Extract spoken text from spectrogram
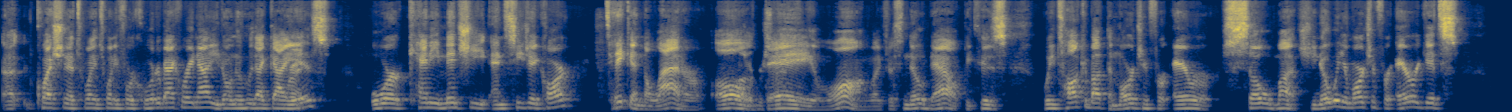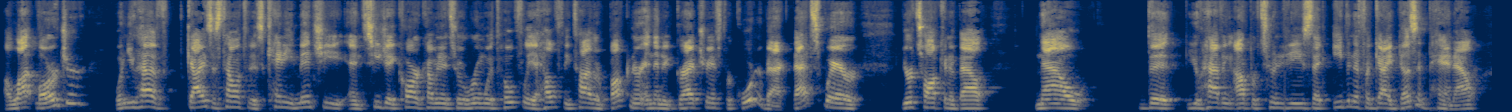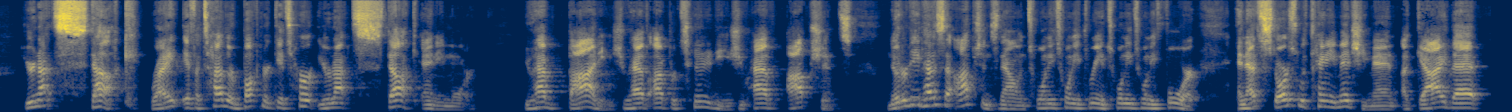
Uh, a question at 2024 quarterback right now, you don't know who that guy right. is, or Kenny Minchey and CJ Carr, taking the latter all 100%. day long. Like there's no doubt because we talk about the margin for error so much. You know, when your margin for error gets a lot larger, when you have guys as talented as Kenny Minchey and CJ Carr coming into a room with hopefully a healthy Tyler Buchner and then a grad transfer quarterback, that's where you're talking about now that you having opportunities that even if a guy doesn't pan out, you're not stuck, right? If a Tyler Buchner gets hurt, you're not stuck anymore. You have bodies, you have opportunities, you have options. Notre Dame has the options now in 2023 and 2024. And that starts with Kenny Minchey, man, a guy that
